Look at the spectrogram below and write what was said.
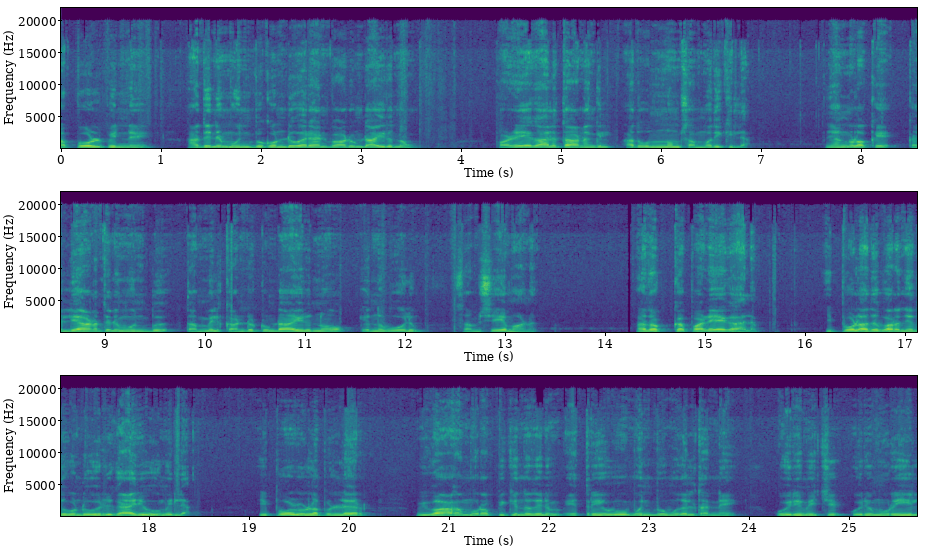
അപ്പോൾ പിന്നെ അതിന് മുൻപ് കൊണ്ടുവരാൻ പാടുണ്ടായിരുന്നോ? പഴയ കാലത്താണെങ്കിൽ അതൊന്നും സമ്മതിക്കില്ല. ഞങ്ങളൊക്കെ കല്യാണത്തിന് മുൻപ് തമ്മിൽ കണ്ടിട്ടുണ്ടായിരുന്നോ എന്നുപോലും സംശയമാണ്. അതൊക്കെ പഴയ കാലം. ഇപ്പോൾ അത് പറഞ്ഞതുകൊണ്ട് ഒരു കാര്യവുമില്ല. ഇപ്പോഴുള്ള പിള്ളേർ വിവാഹം ഉറപ്പിക്കുന്നതിനും എത്രയോ മുൻപ് മുതൽ തന്നെ ഒരുമിച്ച് ഒരു മുറിയിൽ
